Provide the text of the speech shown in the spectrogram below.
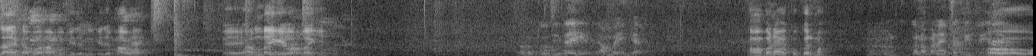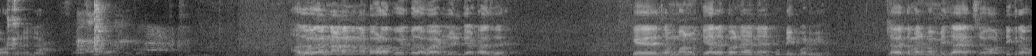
લાય ડબો હા મૂકી દે મૂકી દે. ભાવ હે? એ અંબાઈ ગઈ હો બાકી. અંબાઈ ગયા. આમાં બનાવે કુકરમાં? હમ કુકરનો બનાવી જલ્દી થઈ હો હો વાંધો નહીં જો. આ તો બધા નાના નાના બાળકો બધા વાઈટ જોઈને બેઠા છે કે જમવાનું ક્યારે બને ને તૂટી પડવી. હવે તમારી મમ્મી જાય જ છે હો દીકરાઓ.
